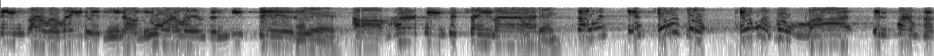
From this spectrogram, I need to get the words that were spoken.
things are related. You know, New Orleans and Houston. Yes. um, Hurricane Katrina. Okay. So it's, it's it was a a lot in terms of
